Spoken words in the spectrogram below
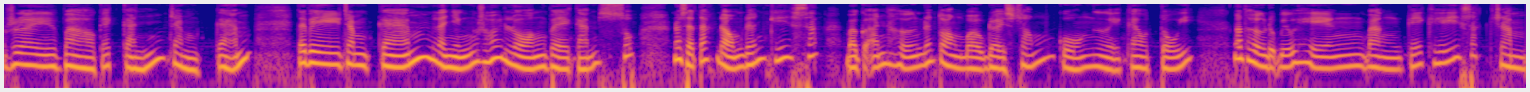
rơi vào cái cảnh trầm cảm. Tại vì trầm cảm là những rối loạn về cảm xúc. Nó sẽ tác động đến khí sắc và có ảnh hưởng đến toàn bộ đời sống của người cao tuổi nó thường được biểu hiện bằng cái khí sắc trầm,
